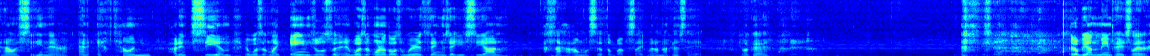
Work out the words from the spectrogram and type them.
And I was sitting there, and I'm telling you, I didn't see him. It wasn't like angels. It wasn't one of those weird things that you see on, I almost said the website, but I'm not going to say it. Okay? It'll be on the meme page later.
